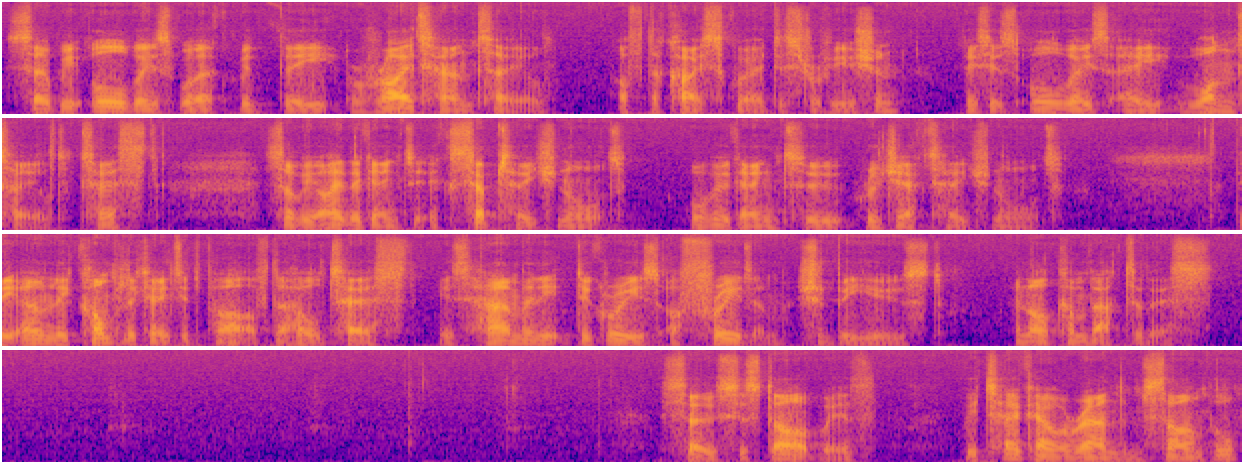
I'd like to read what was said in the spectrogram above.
So we always work with the right-hand tail of the chi-square distribution. This is always a one-tailed test. So we're either going to accept H0 or we're going to reject H0. The only complicated part of the whole test is how many degrees of freedom should be used. And I'll come back to this. So to start with, we take our random sample,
